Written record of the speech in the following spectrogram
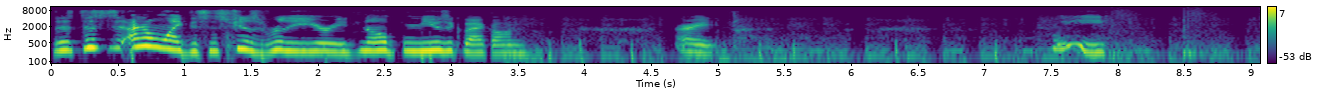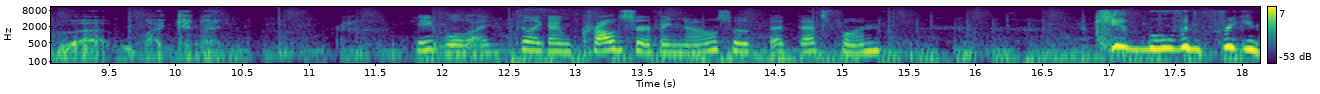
This this I don't like this. This feels really eerie. No music back on. All right. Wee. Why can I? Okay, well I feel like I'm crowd surfing now, so that that's fun. You can't move in the freaking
